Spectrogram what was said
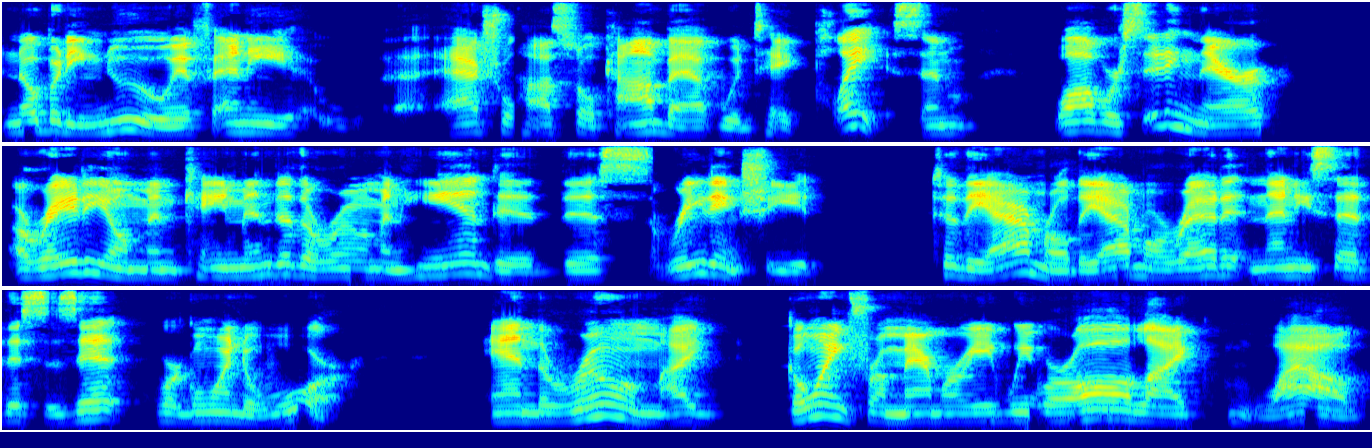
nobody knew if any uh, actual hostile combat would take place. And while we're sitting there, a radioman came into the room and handed this reading sheet to the admiral. The admiral read it, and then he said, "This is it. We're going to war." And the room, I going from memory, we were all like, "Wow!"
